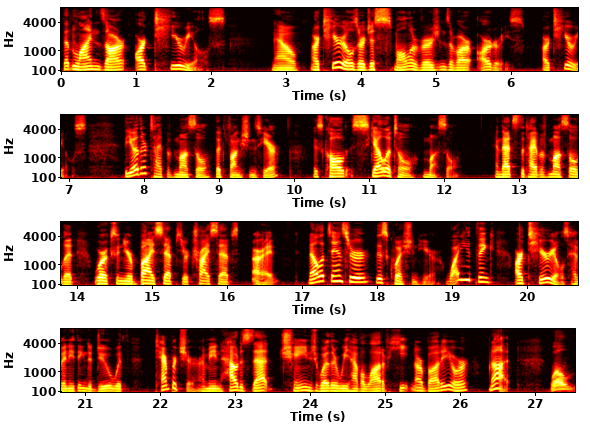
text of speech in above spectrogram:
that lines our arterioles. Now, arterioles are just smaller versions of our arteries, arterioles. The other type of muscle that functions here is called skeletal muscle. And that's the type of muscle that works in your biceps, your triceps. All right, now let's answer this question here. Why do you think arterioles have anything to do with temperature. I mean, how does that change whether we have a lot of heat in our body or not? Well,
